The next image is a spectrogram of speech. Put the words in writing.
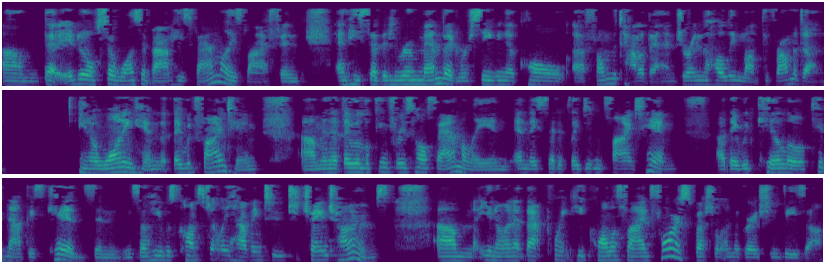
um, that it also was about his family's life. And, and he said that he remembered receiving a call, uh, from the Taliban during the holy month of Ramadan Ramadan you know, warning him that they would find him, um, and that they were looking for his whole family. And, and they said if they didn't find him, uh, they would kill or kidnap his kids. And, and so he was constantly having to, to change homes. Um, you know, and at that point he qualified for a special immigration visa.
